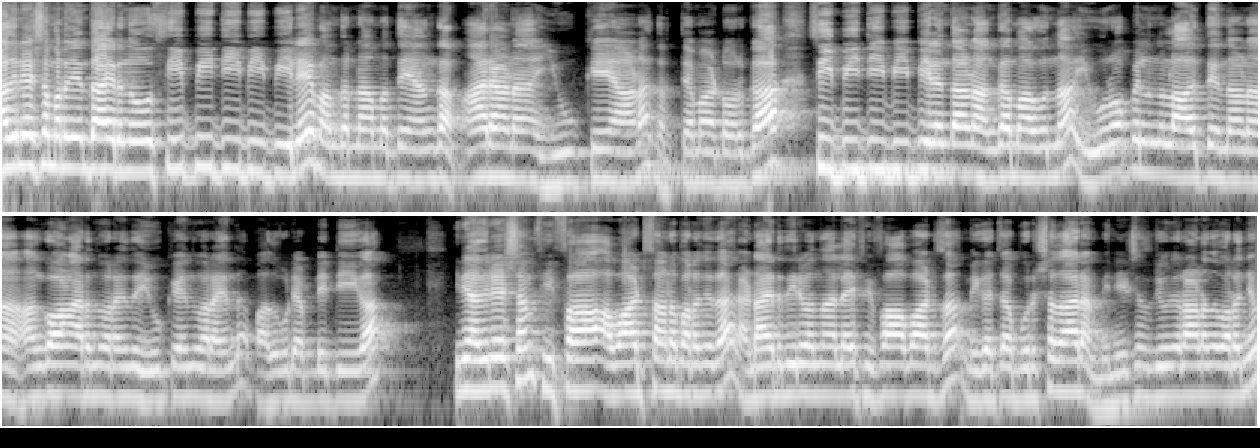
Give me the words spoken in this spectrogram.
അതിനുശേഷം പറഞ്ഞ എന്തായിരുന്നു? സി പി ടി ബി പിയിലെ പന്ത്രണ്ടാമത്തെ അംഗം ആരാണ്? യു കെ ആണ്. കൃത്യമായിട്ട് ഓർക്കുക. സി പി ടി ബി പിയിൽ എന്താണ് അംഗമാകുന്ന? യൂറോപ്പിൽ നിന്നുള്ള ആദ്യത്തെ എന്താണ്? അംഗമാണ് ആരെന്ന് പറയുന്നത്? യു കെ എന്ന് പറയുന്നത്. അപ്പോൾ അതുകൂടി അപ്ഡേറ്റ് ചെയ്യുക. ഇനി അതിനുശേഷം ഫിഫ അവാർഡ്സ് ആണ് പറഞ്ഞത്. രണ്ടായിരത്തി ഇരുപത്തിനാലിലെ ഫിഫ അവാർഡ്സ് മികച്ച പുരുഷതാരം വിനീഷ്യസ് ജൂനിയർ ആണെന്ന് പറഞ്ഞു.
